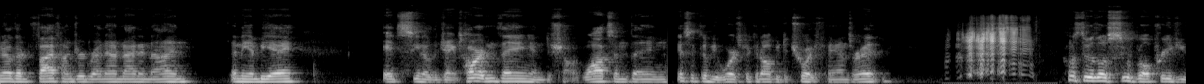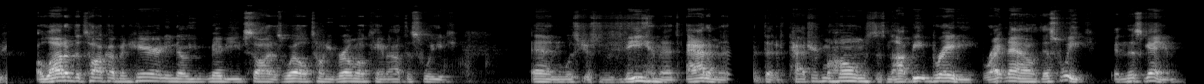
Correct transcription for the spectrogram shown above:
know they're 500 right now, nine and nine in the NBA. It's you know the James Harden thing and Deshaun Watson thing. I guess it could be worse. We could all be Detroit fans, right? Let's do a little Super Bowl preview. A lot of the talk I've been hearing, you know, you, maybe you saw it as well. Tony Romo came out this week and was just vehement, adamant that if Patrick Mahomes does not beat Brady right now, this week, in this game,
